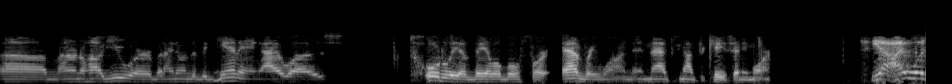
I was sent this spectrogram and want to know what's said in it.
um, I don't know how you were, but I know in the beginning I was totally available for everyone, and that's not the case anymore. Yeah, I was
